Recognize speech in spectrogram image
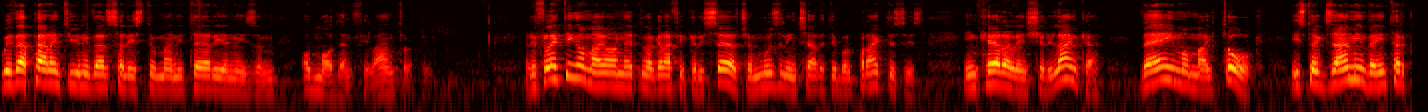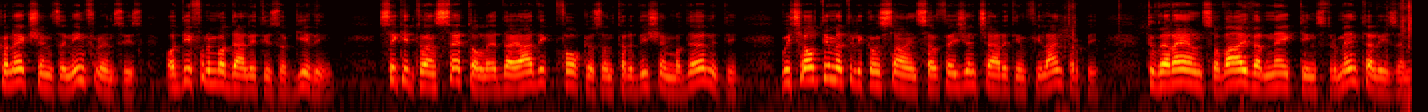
with apparent universalist humanitarianism of modern philanthropy. Reflecting on my own ethnographic research on Muslim charitable practices in Kerala and Sri Lanka, the aim of my talk is to examine the interconnections and influences of different modalities of giving, seeking to unsettle a dyadic focus on tradition and modernity, which ultimately consigns South Asian charity and philanthropy to the realms of either naked instrumentalism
